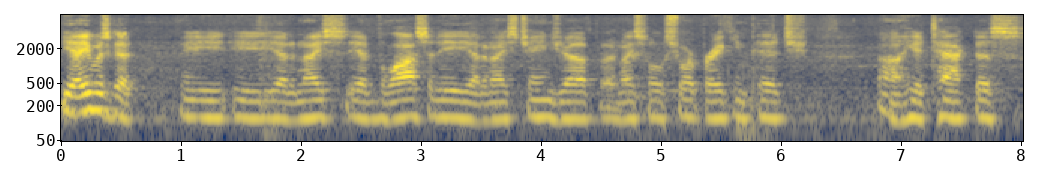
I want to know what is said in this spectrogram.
Yeah, he was good. He, he had a nice, he had velocity, he had a nice changeup, a nice little short breaking pitch. Uh, he attacked us.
